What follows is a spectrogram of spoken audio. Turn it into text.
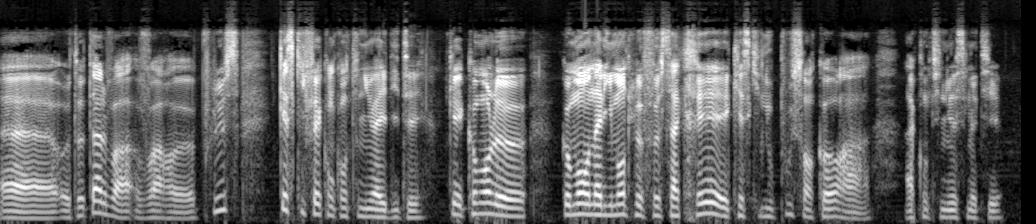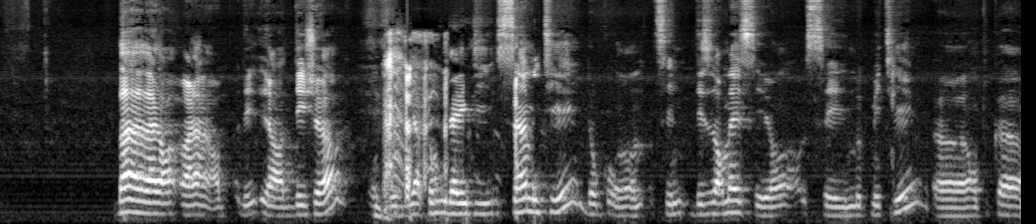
euh, au total, voire, voire euh, plus. qu'est-ce qui fait qu'on continue à éditer? Comment le comment on alimente le feu sacré et qu'est-ce qui nous pousse encore à, à continuer ce métier? Bah alors voilà, alors, déjà, on peut dire, comme vous l'avez dit, c'est un métier, donc on, désormais c'est c'est notre métier. Euh, en tout cas,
